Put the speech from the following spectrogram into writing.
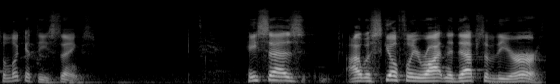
to look at these things. He says, I was skillfully wrought in the depths of the earth.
